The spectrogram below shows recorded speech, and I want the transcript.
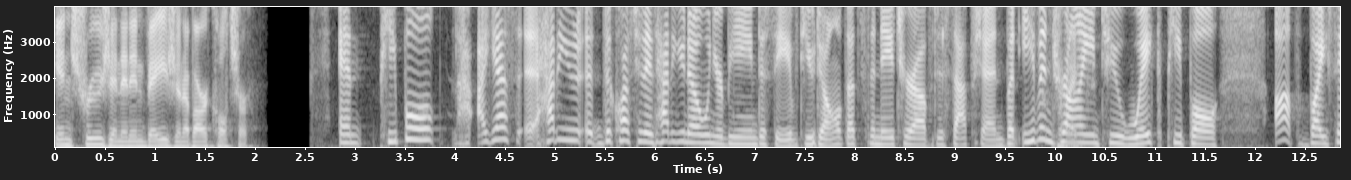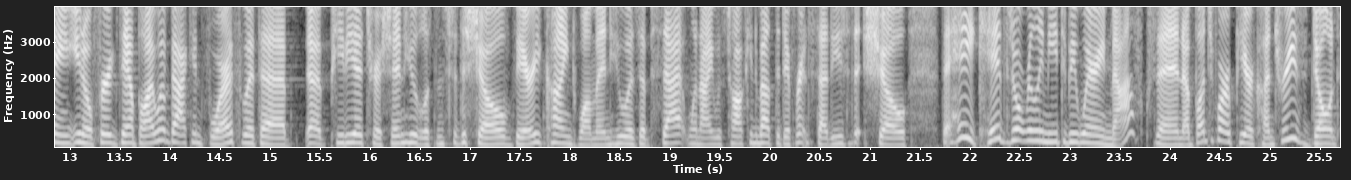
intrusion and invasion of our culture. And people, I guess, how do you, the question is, how do you know when you're being deceived? You don't. That's the nature of deception. But even trying right. to wake people up by saying, you know, for example, I went back and forth with a, a, pediatrician who listens to the show, very kind woman who was upset when I was talking about the different studies that show that, hey, kids don't really need to be wearing masks. And a bunch of our peer countries don't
